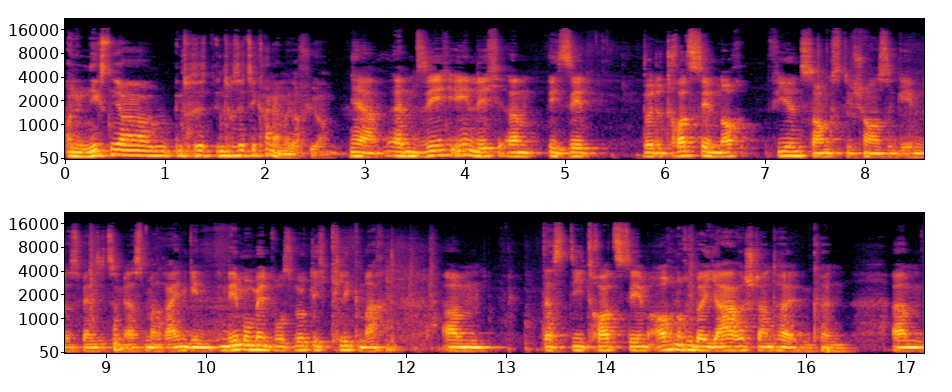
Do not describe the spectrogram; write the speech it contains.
und im nächsten Jahr interessiert, interessiert sich keiner mehr dafür. Ja, ähm, sehe ich ähnlich. Ähm, ich sehe, würde trotzdem noch vielen Songs die Chance geben, dass wenn sie zum ersten Mal reingehen, in dem Moment, wo es wirklich Klick macht, ähm, dass die trotzdem auch noch über Jahre standhalten können. Ähm,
